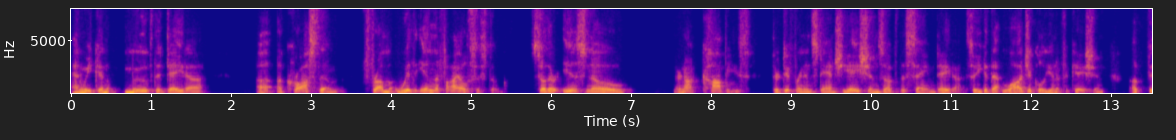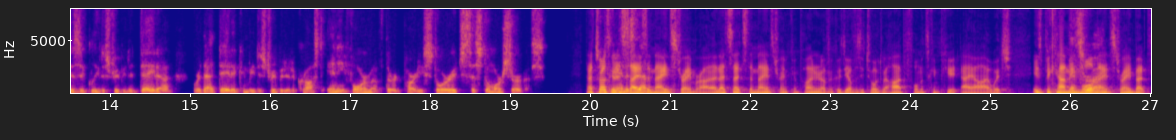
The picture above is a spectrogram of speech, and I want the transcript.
and we can move the data uh, across them from within the file system. So there is no, they're not copies, they're different instantiations of the same data. So you get that logical unification of physically distributed data where that data can be distributed across any form of third-party storage system or service. That's what I was going to say is the mainstream, right? That's that's the mainstream component of it because you obviously talked about high performance compute AI, which is becoming more right. mainstream. But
